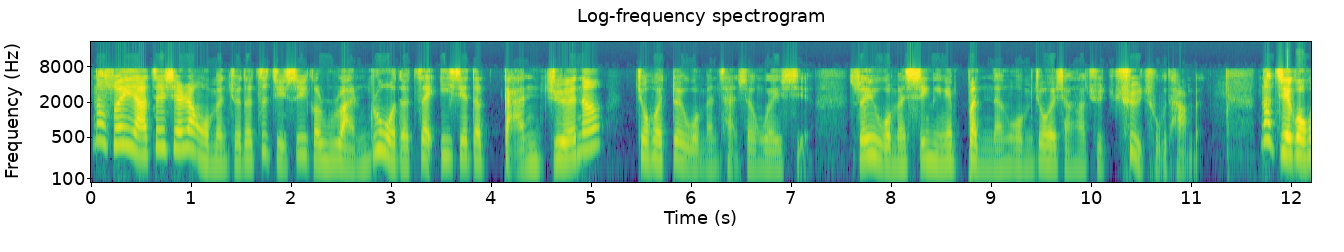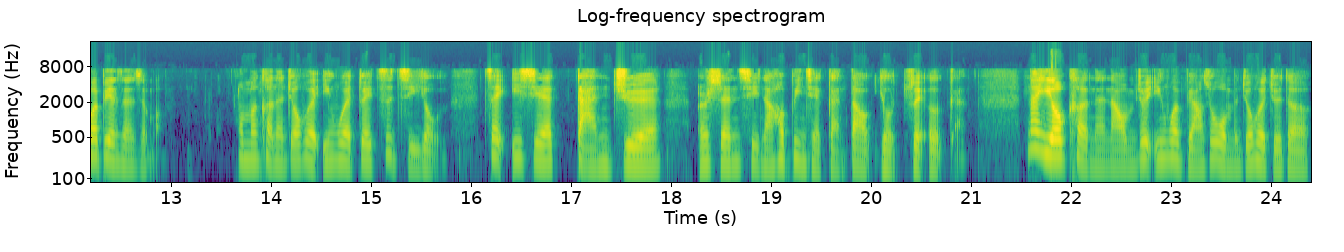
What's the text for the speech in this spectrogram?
那所以啊，这些让我们觉得自己是一个软弱的这一些的感觉呢，就会对我们产生威胁，所以我们心里面本能，我们就会想要去去除它们。那结果会变成什么？我们可能就会因为对自己有这一些感觉而生气，然后并且感到有罪恶感。那也有可能啊，我们就因为，比方说，我们就会觉得。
